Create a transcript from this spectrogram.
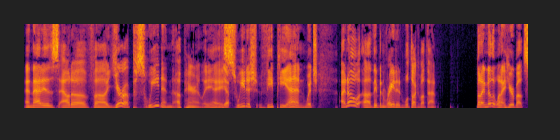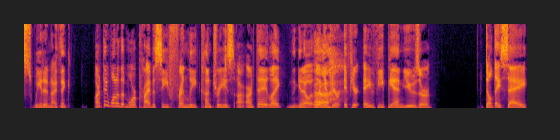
And that is out of uh, Europe, Sweden, apparently. A Yep. Swedish VPN, which I know uh, they've been raided. We'll talk about that. But I know that when I hear about Sweden, I think. Aren't they one of the more privacy-friendly countries? Aren't they like you know, like if you're if you're a VPN user, don't they say,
